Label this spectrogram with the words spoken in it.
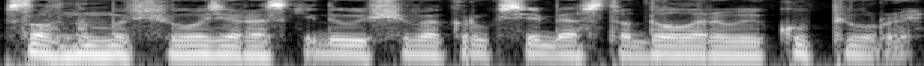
словно мафиози, раскидывающий вокруг себя 100-долларовые купюры.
